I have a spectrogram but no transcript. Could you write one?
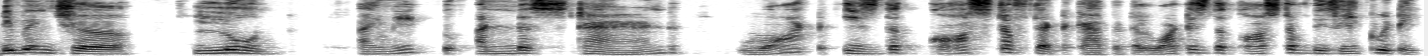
debenture, loan, I need to understand what is the cost of that capital? What is the cost of this equity?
